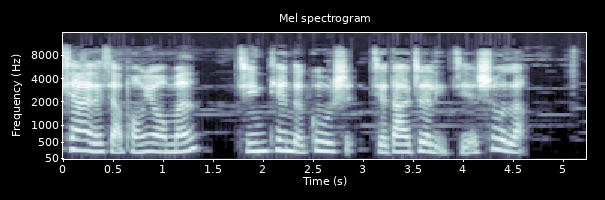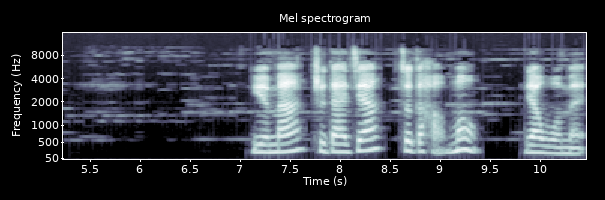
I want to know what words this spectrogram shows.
亲爱的小朋友们，今天的故事就到这里结束了。月妈祝大家做个好梦，让我们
